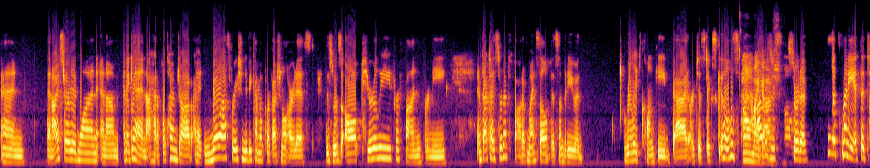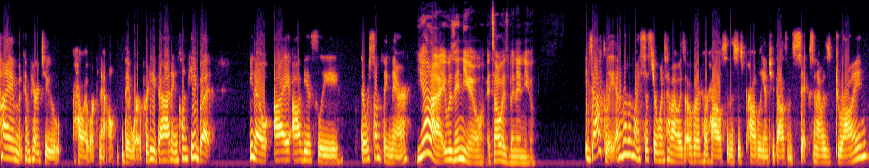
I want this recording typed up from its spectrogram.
and then I started one, and um, and again, I had a full time job. I had no aspiration to become a professional artist. This was all purely for fun for me. In fact, I sort of thought of myself as somebody who had really clunky, bad artistic skills. Oh my gosh! I was just sort of. Well, it's funny at the time compared to how I work now. They were pretty bad and clunky, but you know, I obviously there was something there. Yeah, it was in you. It's always been in you. Exactly. And I remember my sister one time I was over at her house, and this was probably in 2006, and I was drawing.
